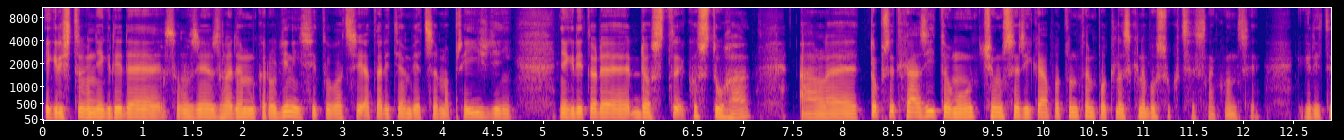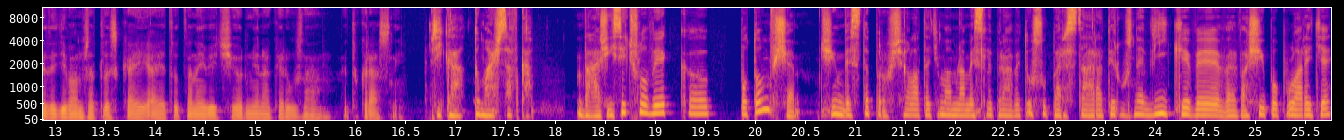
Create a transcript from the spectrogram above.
i když to někdy jde samozřejmě vzhledem k rodinný situaci a tady těm věcem a přejíždění, někdy to jde dost jako stuha, ale to předchází tomu, čemu se říká potom ten potlesk nebo sukces na konci, kdy ty lidi vám zatleskají a je to ta největší odměna, kterou znám. Je to krásný. Říká Tomáš Savka. Váží si člověk eh, po tom všem, čím vy jste prošel, a teď mám na mysli právě tu superstar a ty různé výkyvy ve vaší popularitě,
